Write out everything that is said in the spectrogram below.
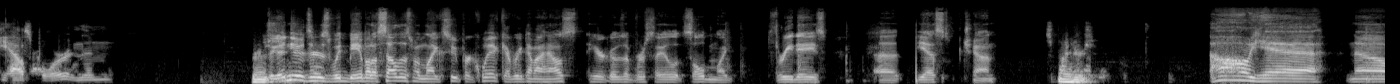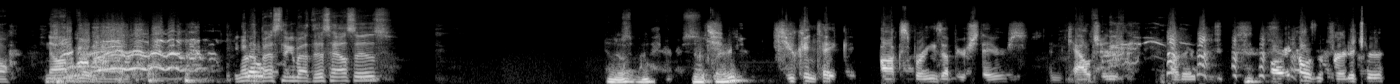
be house poor, and then Bruce, The good news is we'd be able to sell this one like super quick. Every time a house here goes up for sale, it's sold in like three days. Uh, yes, John. Spiders. Oh yeah. No, no, I'm good. man. You know what the best thing about this house is? No, no spiders. you can take box springs up your stairs and couches, and other articles of furniture.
